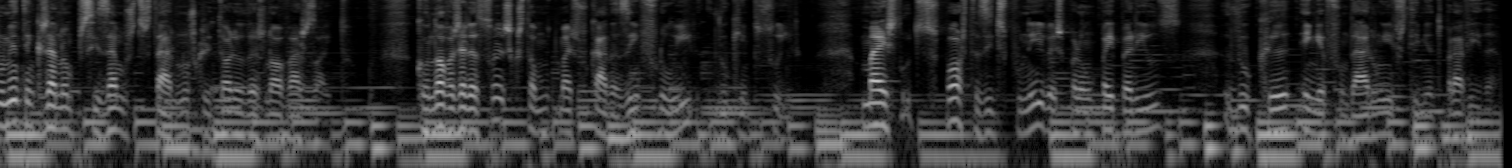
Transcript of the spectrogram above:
momento em que já não precisamos de estar num escritório das 9 às 18 com novas gerações que estão muito mais focadas em fruir do que em possuir, mais dispostas e disponíveis para um pay-per-use do que em afundar um investimento para a vida.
